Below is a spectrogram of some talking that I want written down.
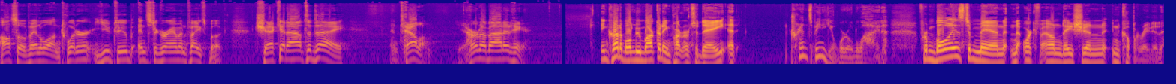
Also available on Twitter, YouTube, Instagram, and Facebook. Check it out today and tell them you heard about it here. Incredible new marketing partner today at Transmedia Worldwide. From Boys to Men Network Foundation Incorporated.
